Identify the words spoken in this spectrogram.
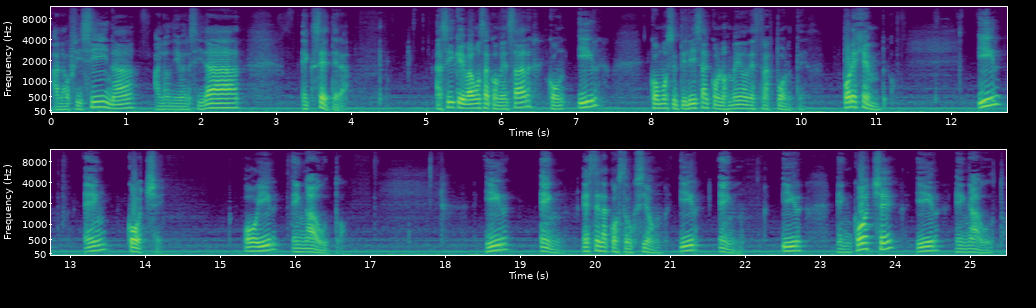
a la oficina, a la universidad, etc. Así que vamos a comenzar con ir, cómo se utiliza con los medios de transporte. Por ejemplo, ir en coche o ir en auto. Ir en, esta es la construcción, ir en, ir en coche, ir en auto,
